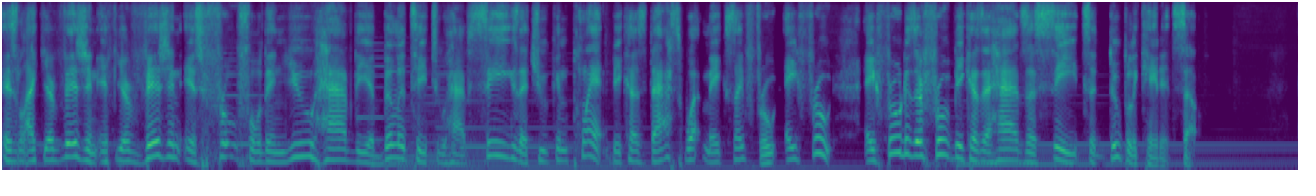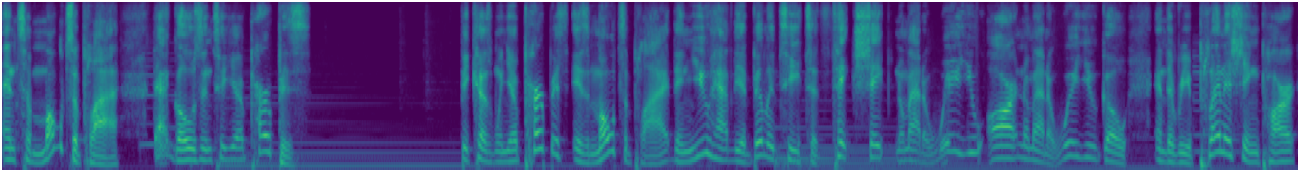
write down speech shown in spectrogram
is like your vision. If your vision is fruitful, then you have the ability to have seeds that you can plant because that's what makes a fruit a fruit. A fruit is a fruit because it has a seed to duplicate itself. And to multiply, that goes into your purpose because when your purpose is multiplied then you have the ability to take shape no matter where you are no matter where you go. And the replenishing part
